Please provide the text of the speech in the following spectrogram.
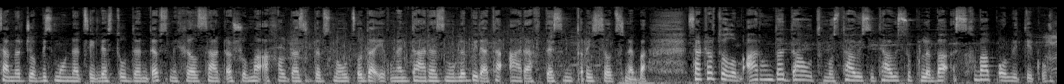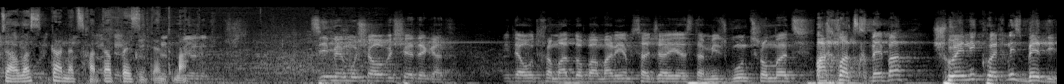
სამერძობის მონაწილე სტუდენტებს მიხეილ სააკაშვილმა ახალგაზრდებს მოუწოდა იყვნენ დარაზმულები რათა არ ახდეს მტრისოცნება საქართველოს არ უნდა დაუთმოს თავისი თავისუფლება სხვა პოლიტიკურ ძალას განაცხადა პრეზიდენტმა. ძიმე მუშაობის შედეგად მინდა უთხრა მადლობა მარიამ საჯაიას და მის გუნდს რომელიც ახლა წდება ჩვენი ქვეყნის ბედი.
